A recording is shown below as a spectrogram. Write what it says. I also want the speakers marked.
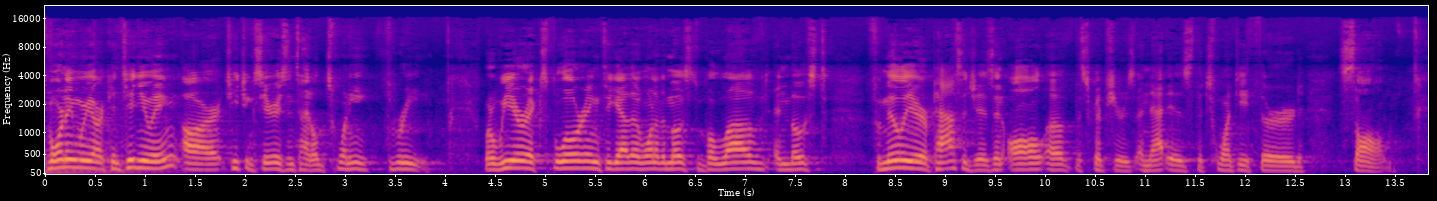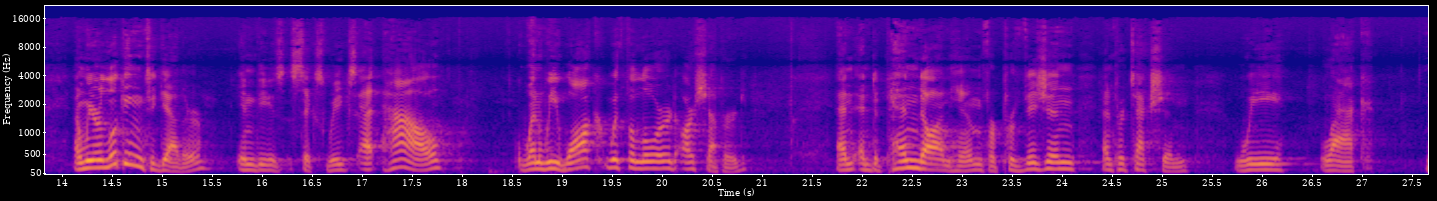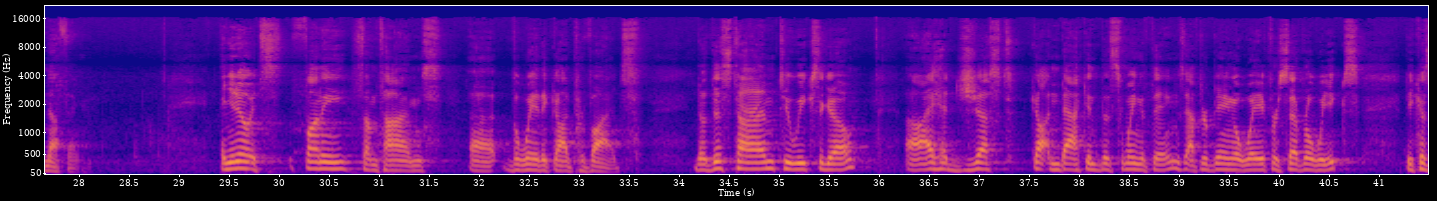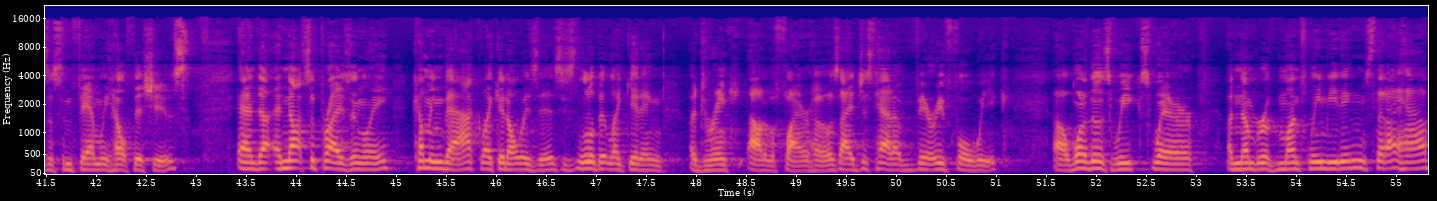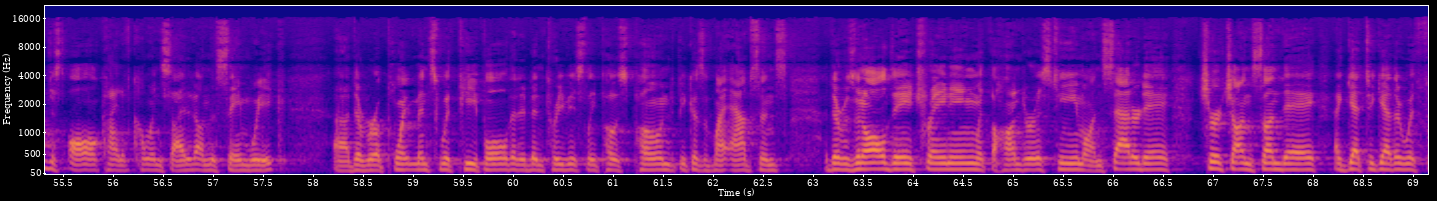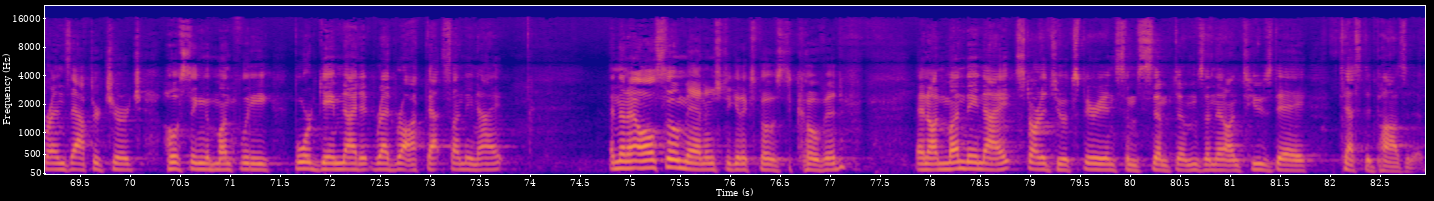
Speaker 1: This morning, we are continuing our teaching series entitled 23, where we are exploring together one of the most beloved and most familiar passages in all of the scriptures, and that is the 23rd Psalm. And we are looking together in these six weeks at how, when we walk with the Lord our shepherd and, and depend on him for provision and protection, we lack nothing. And you know, it's funny sometimes uh, the way that God provides. You know, this time, two weeks ago, uh, I had just gotten back into the swing of things after being away for several weeks because of some family health issues. And, uh, and not surprisingly, coming back, like it always is, is a little bit like getting a drink out of a fire hose. I just had a very full week. Uh, one of those weeks where a number of monthly meetings that I have just all kind of coincided on the same week. Uh, there were appointments with people that had been previously postponed because of my absence. There was an all day training with the Honduras team on Saturday, church on Sunday, a get together with friends after church, hosting the monthly board game night at Red Rock that Sunday night. And then I also managed to get exposed to COVID. And on Monday night, started to experience some symptoms. And then on Tuesday, tested positive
